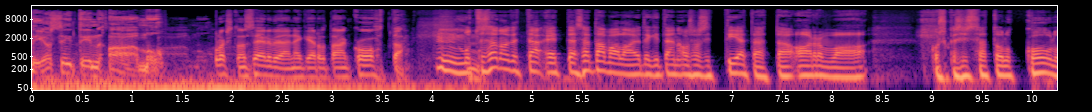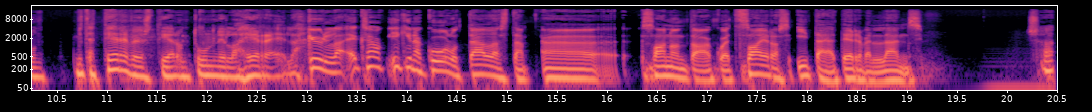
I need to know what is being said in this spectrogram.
Radio Cityn aamu. Tulokset on selvillä ja ne kerrotaan kohta. Mm, mutta sä sanoit, että, että sä tavallaan jotenkin tämän osasit tietää tai arvaa, koska siis sä oot ollut koulun, mitä terveystiedon tunnilla hereillä. Kyllä, eikö sä ole ikinä kuullut tällaista äh, sanontaa kuin, että sairas itä ja terve länsi? Sä...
